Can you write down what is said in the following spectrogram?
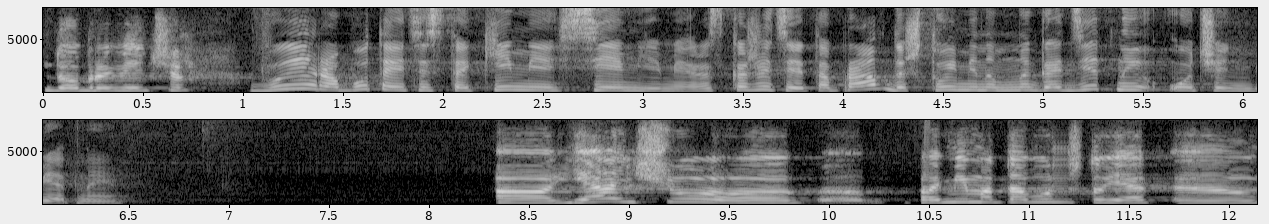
Добрый вечер. Вы работаете с такими семьями. Расскажите, это правда, что именно многодетные очень бедные? А, я еще, э, помимо того, что я э,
